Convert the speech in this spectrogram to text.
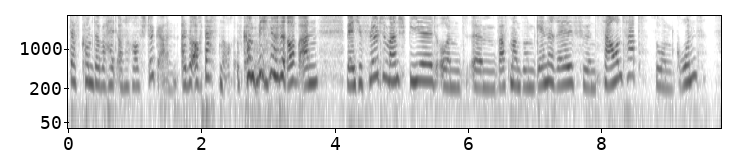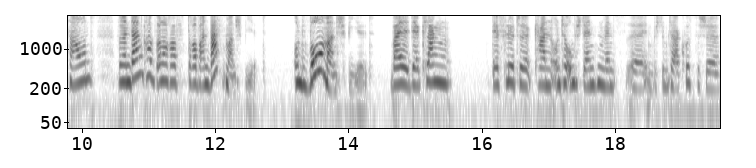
das kommt aber halt auch noch auf Stück an. Also auch das noch. Es kommt nicht nur darauf an, welche Flöte man spielt und ähm, was man so generell für einen Sound hat, so einen Grundsound, sondern dann kommt es auch noch darauf an, was man spielt und wo man spielt. Weil der Klang der Flöte kann unter Umständen, wenn es äh, in bestimmte akustische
